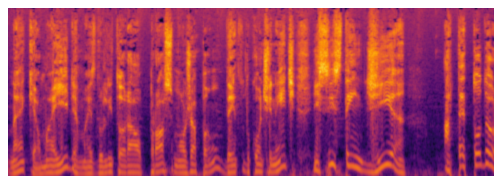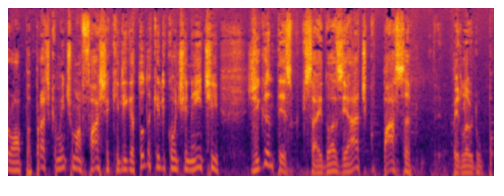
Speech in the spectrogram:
né, que é uma ilha, mas do litoral próximo ao Japão, dentro do continente, e se estendia até toda a Europa, praticamente uma faixa que liga todo aquele continente gigantesco que sai do asiático, passa pela, Europa-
